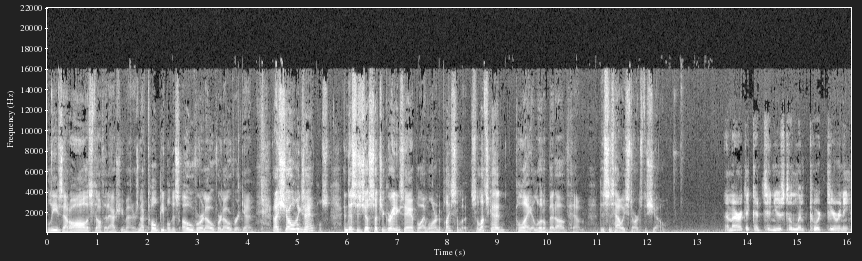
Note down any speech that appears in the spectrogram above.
leaves out all the stuff that actually matters. And I've told people this over and over and over again. And I show them examples. And this is just such a great example. I wanted to play some of it. So let's go ahead and play a little bit of him. This is how he starts the show. America continues to limp toward tyranny.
